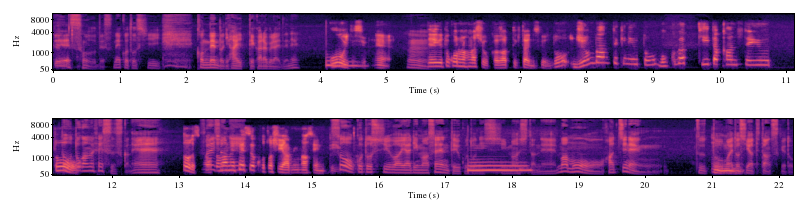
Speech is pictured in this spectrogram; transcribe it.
て、そうですね、今年、今年度に入ってからぐらいでね。多いですよね。うんっていうところの話を伺っていきたいんですけど、どう順番的に言うと、僕が聞いた感じで言うと、と、オトガメフェスですかね。そうですね、最初におとがめフェス今年やりませんっていう。そう、今年はやりませんということにしましたね。まあもう8年ずっと毎年やってたんですけど、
